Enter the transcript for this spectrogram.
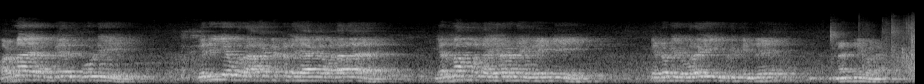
பல்லாயிரம் பேர் கூடி பெரிய ஒரு அறக்கட்டளையாக வளர எல்லாம் வல்ல இறைவனை வேண்டி என்னுடைய உரையை முடிக்கின்றேன். நன்றி வணக்கம்.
